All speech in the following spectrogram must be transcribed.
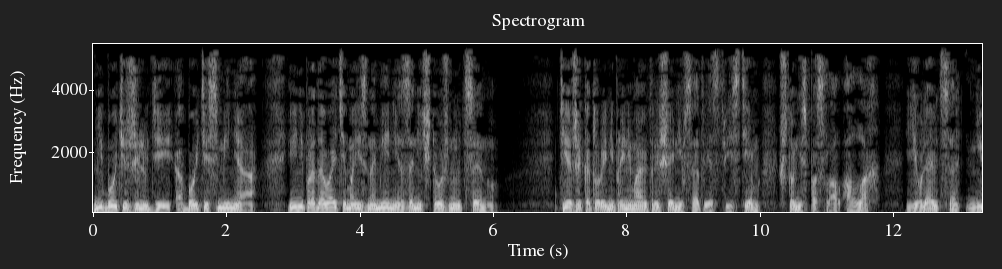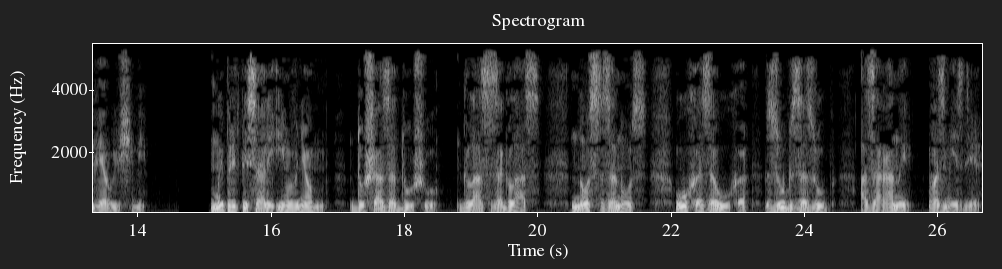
«Не бойтесь же людей, а бойтесь меня, и не продавайте мои знамения за ничтожную цену. Те же, которые не принимают решений в соответствии с тем, что не спаслал Аллах, являются неверующими. Мы предписали им в нем душа за душу, глаз за глаз, нос за нос, ухо за ухо, зуб за зуб, а за раны — возмездие.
